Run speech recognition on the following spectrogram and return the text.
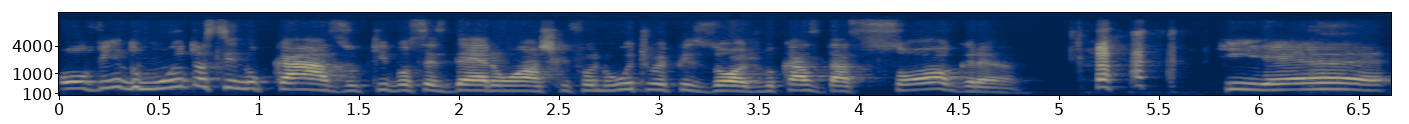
ouvindo muito assim no caso que vocês deram, acho que foi no último episódio, do caso da sogra, que é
